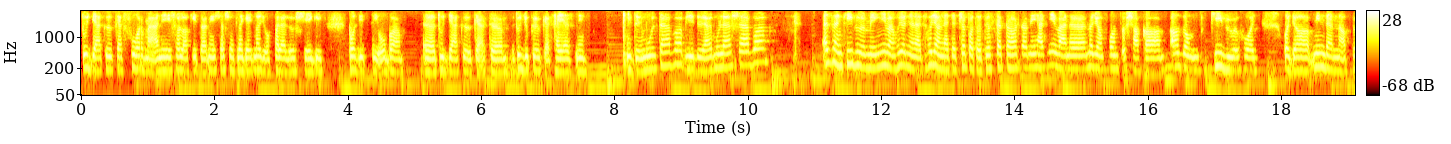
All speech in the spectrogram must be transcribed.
tudják őket formálni és alakítani, és esetleg egy nagyobb felelősségi pozícióba tudják őket, tudjuk őket helyezni idő múltával, idő elmúlásával. Ezen kívül még nyilván hogyan lehet, hogyan lehet egy csapatot összetartani, hát nyilván nagyon fontosak a, azon kívül, hogy, hogy a mindennap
